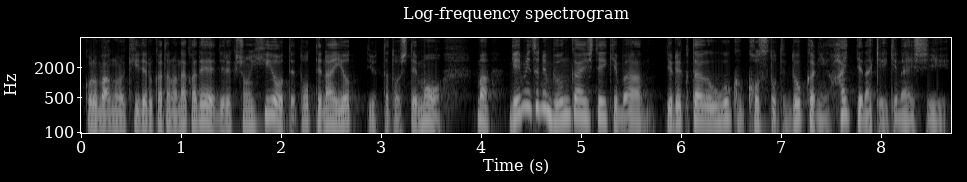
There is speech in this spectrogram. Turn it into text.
この番組を聞いてる方の中でディレクション費用って取ってないよって言ったとしても、まあ、厳密に分解していけば、ディレクターが動くコストってどっかに入ってなきゃいけないし、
